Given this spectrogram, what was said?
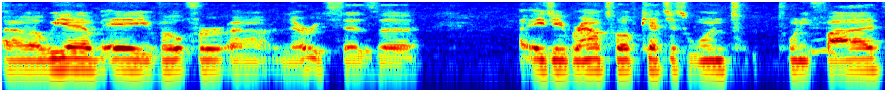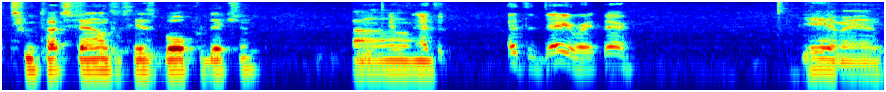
Uh, we have a vote for uh, Nuri. Says uh, AJ Brown, twelve catches, one twenty five, two touchdowns is his bowl prediction. Um, that's a that's a day right there. yeah, man.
